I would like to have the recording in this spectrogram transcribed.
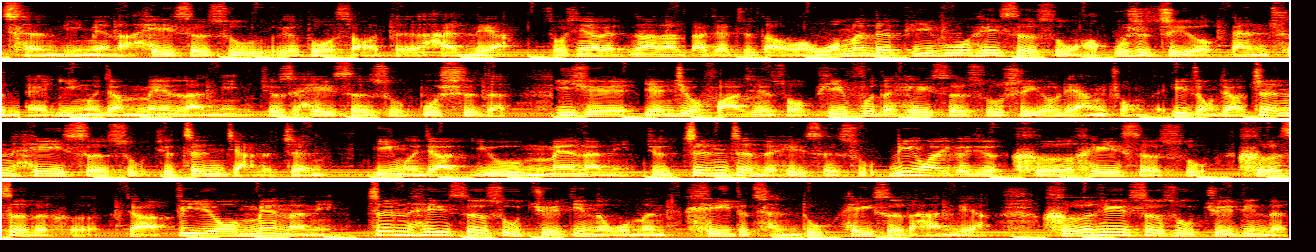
层里面啊黑色素有多少的含量。首先要让让大家知道啊，我们的皮肤黑色素哈不是只有单纯哎，英文叫 melanin，就是黑色素，不是的。医学研究发现说，皮肤的黑色素是有两种的，一种叫真黑色素，就真假的真，英文叫 eumelanin，就是真正的黑色素；另外一个就是核黑色素，褐色的核叫 pheomelanin。真黑色素决定了我们黑的程度，黑色的含量；核黑色素决定了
